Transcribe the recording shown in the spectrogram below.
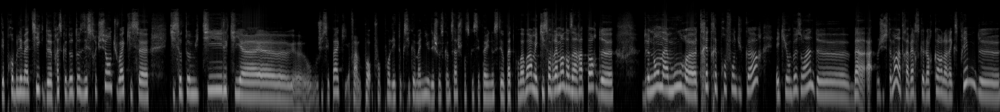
des problématiques de presque d'autodestruction, tu vois, qui se, qui s'automutilent, qui, euh, ou je sais pas, qui, enfin pour, pour pour les toxicomanies ou des choses comme ça, je pense que c'est pas une ostéopathe qu'on va voir, mais qui sont vraiment dans un rapport de de non-amour euh, très très profond du corps et qui ont besoin de, bah, justement, à travers ce que leur corps leur exprime, de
